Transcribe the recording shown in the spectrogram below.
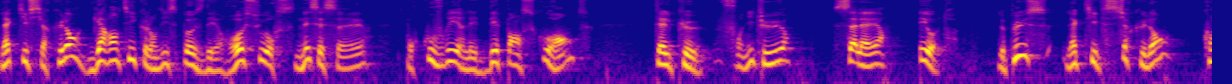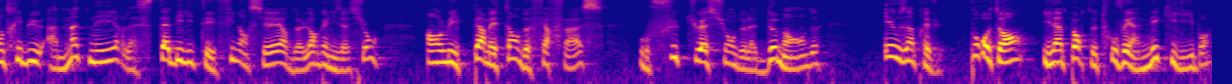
L'actif circulant garantit que l'on dispose des ressources nécessaires pour couvrir les dépenses courantes telles que fournitures, salaires et autres. De plus, l'actif circulant contribue à maintenir la stabilité financière de l'organisation en lui permettant de faire face aux fluctuations de la demande et aux imprévus. Pour autant, il importe de trouver un équilibre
